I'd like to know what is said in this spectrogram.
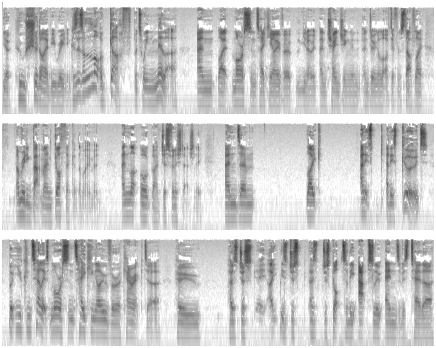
you know who should i be reading? Because there's a lot of guff between miller and like morrison taking over you know and changing and, and doing a lot of different stuff. Like i'm reading batman gothic at the moment and like or i've just finished it actually. And um like and it's and it's good but you can tell it's morrison taking over a character who has just uh, is just has just got to the absolute ends of his tether.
